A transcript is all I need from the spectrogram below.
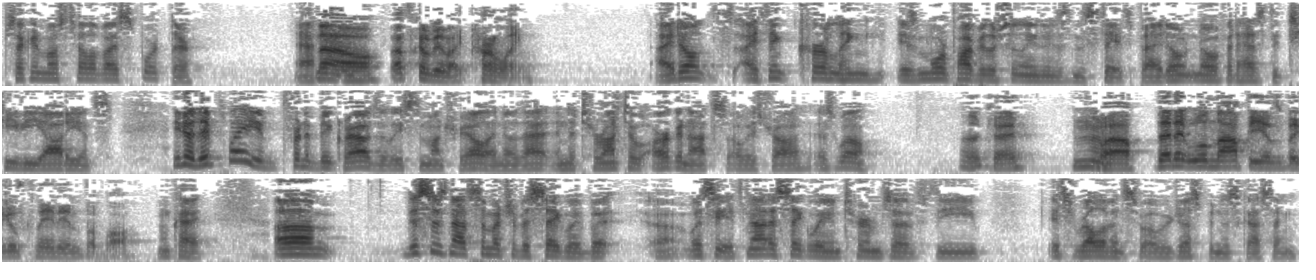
second most televised sport there. After- No, that's going to be like curling. I don't. I think curling is more popular certainly than it is in the states, but I don't know if it has the TV audience. You know, they play in front of big crowds, at least in Montreal. I know that, and the Toronto Argonauts always draw as well. Okay. Hmm. Well, then it will not be as big as Canadian football. Okay. Um, this is not so much of a segue, but uh, let's see. It's not a segue in terms of the its relevance to what we've just been discussing.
